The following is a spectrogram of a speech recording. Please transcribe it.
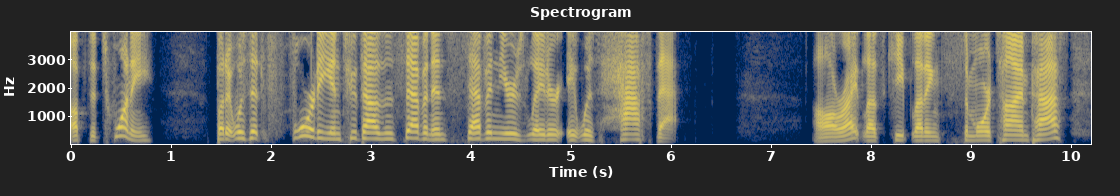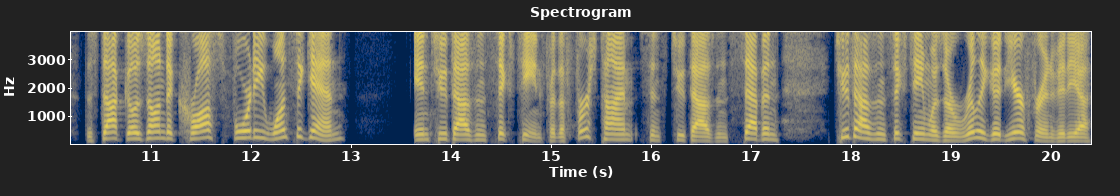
up to 20, but it was at 40 in 2007. And seven years later, it was half that. All right, let's keep letting some more time pass. The stock goes on to cross 40 once again in 2016 for the first time since 2007. 2016 was a really good year for Nvidia.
